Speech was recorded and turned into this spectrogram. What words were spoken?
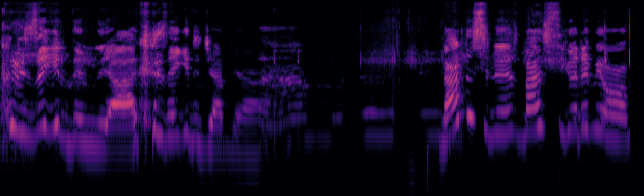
Krize girdim ya. Krize gireceğim ya. Neredesiniz? Ben sizi göremiyorum.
